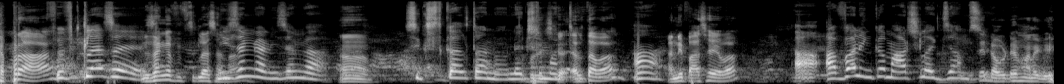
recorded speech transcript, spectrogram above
చెప్పరా? ఫిఫ్త్ క్లాస్ నిజంగా ఫిఫ్త్ క్లాస్ నిజంగా నిజంగా. సిక్స్త్ వెళ్తాను నెక్స్ట్ మంత్ వెళ్తావా? అన్ని పాస్ అయ్యావా? అవ్వాలి ఇంకా మార్చ్లో ఎగ్జామ్స్ డౌటే మనకి.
